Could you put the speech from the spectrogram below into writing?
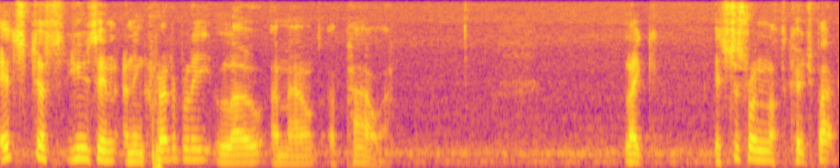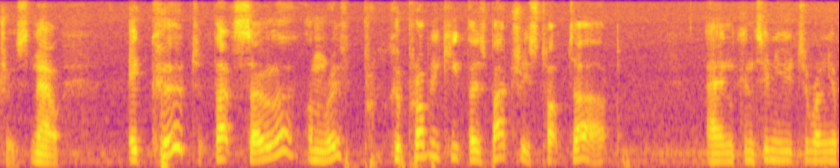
it's just using an incredibly low amount of power. Like it's just running off the coach batteries. Now, it could, that solar on the roof could probably keep those batteries topped up and continue to run your,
